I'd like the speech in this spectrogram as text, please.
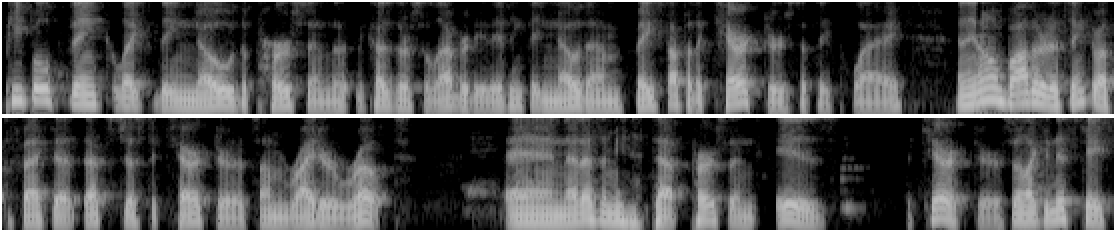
people think like they know the person because they're a celebrity. They think they know them based off of the characters that they play. And they don't bother to think about the fact that that's just a character that some writer wrote. And that doesn't mean that that person is the character. So, like in this case,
